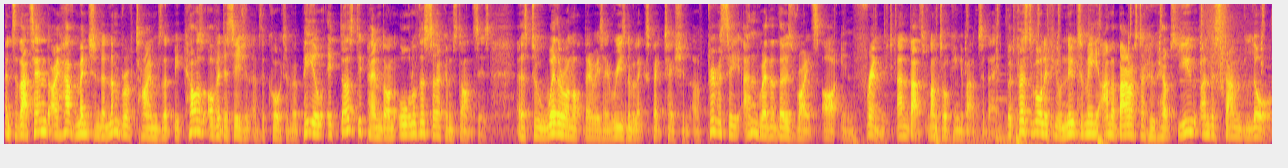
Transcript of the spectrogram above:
And to that end, I have mentioned a number of times that because of a decision of the Court of Appeal, it does depend on all of the circumstances as to whether or not there is a reasonable expectation of privacy and whether those rights are infringed. And that's what I'm talking about today. But first of all, if you're new to me, I'm a barrister who helps you understand law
